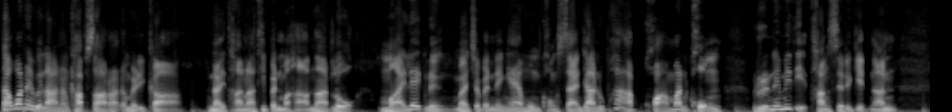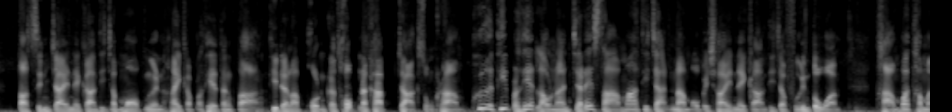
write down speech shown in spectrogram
แต่ว่าในเวลานั้นครับสหรัฐอเมริกา ในฐานะที่เป็นมหาอำนาจโลก หมายเลขหนึ่งแม้จะเป็นในแง่มุมของแสนยานุภาพ ความมั่นคง หรือในมิติทางเศรษฐกิจนั้น ตัดสินใจในการที่จะมอบเงินให้กับประเทศต่างๆ ที่ได้รับผลกระทบนะครับจากสงคราม เพื่อที่ประเทศเหล่านั้นจะได้สามารถที่จะนำเอาไปใช้ในการที่จะฟื้นตัว ถามว่าทำไม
